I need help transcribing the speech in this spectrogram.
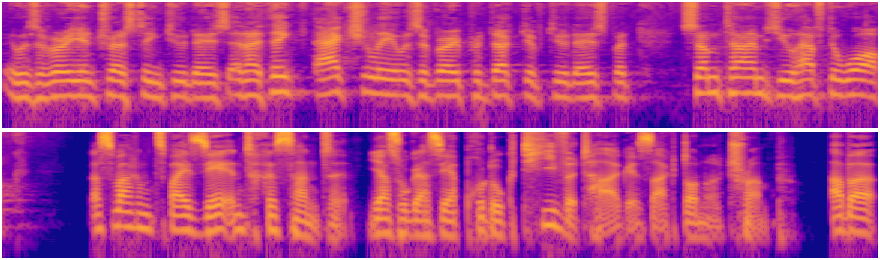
It was a very interesting two days. And I think actually it was a very productive two days, but sometimes you have to walk. Das waren zwei sehr interessante, ja sogar sehr produktive Tage, sagt Donald Trump. Aber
